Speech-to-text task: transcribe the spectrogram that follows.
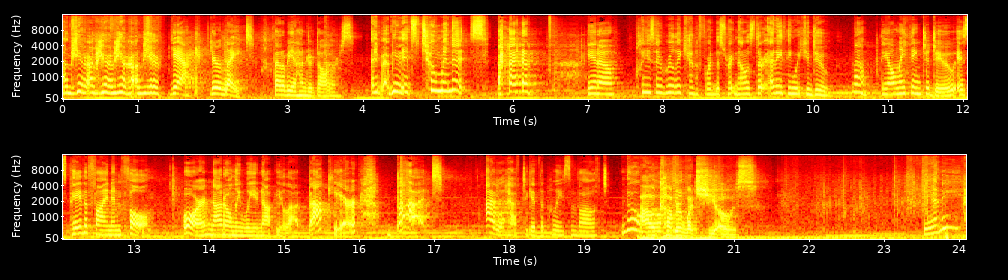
I'm here, I'm here, I'm here, I'm here. Yeah, you're late. That'll be $100. I, I mean, it's two minutes. you know, Please, I really can't afford this right now. Is there anything we can do? no. The only thing to do is pay the fine in full. Or not only will you not be allowed back here, but I will have to get the police involved. No. I'll no, cover wait. what she owes. Danny?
